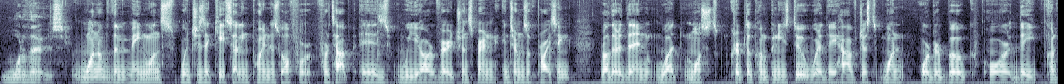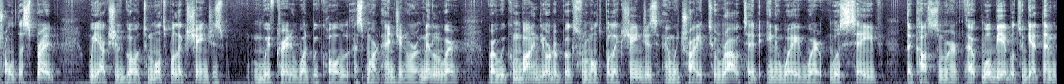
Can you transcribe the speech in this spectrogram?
What are those? One of the main ones, which is a key selling point as well for, for TAP, is we are very transparent in terms of pricing rather than what most crypto companies do, where they have just one order book or they control the spread. We actually go to multiple exchanges we've created what we call a smart engine or a middleware where we combine the order books from multiple exchanges and we try to route it in a way where we'll save the customer. Uh, we'll be able to get them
